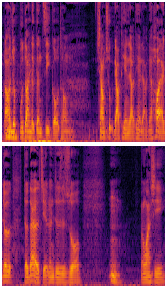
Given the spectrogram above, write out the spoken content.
然后就不断的跟自己沟通、相处、聊天、聊天、聊天。后来就得到的结论就是说，嗯，没关系，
